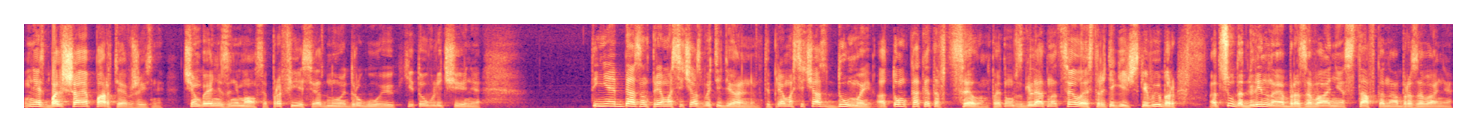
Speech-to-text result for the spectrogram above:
У меня есть большая партия в жизни. Чем бы я ни занимался, профессия одной, другой, какие-то увлечения – ты не обязан прямо сейчас быть идеальным. Ты прямо сейчас думай о том, как это в целом. Поэтому взгляд на целое, стратегический выбор. Отсюда длинное образование, ставка на образование.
